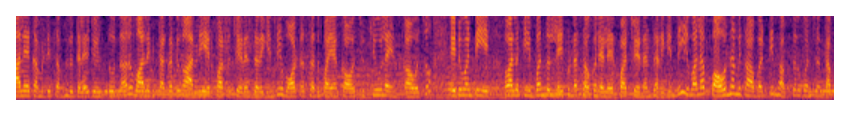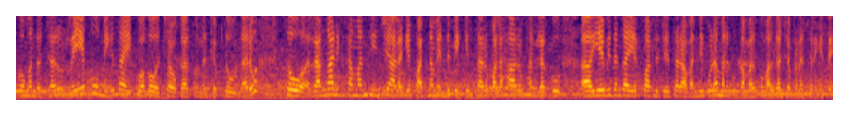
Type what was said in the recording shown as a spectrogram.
ఆలయ కమిటీ సభ్యులు తెలియజేస్తున్నారు. వాళ్ళకి తగ్గట్టుగా అన్ని ఏర్పాట్లు చేయడం జరిగింది. వాటర్ సదుపాయం కావచ్చు క్యూ లైన్స్ కావచ్చు ఎటువంటి వాళ్ళకి ఇబ్బందులు లేకుండా సౌకర్యాలు ఏర్పాటు చేయడం జరిగింది. ఇవాళ పౌర్ణమి కాబట్టి భక్తులు కొంచెం తక్కువ మంది వచ్చారు. రేపు మిగతా ఎక్కువగా వచ్చే అవకాశం ఉందని చెప్తూ ఉన్నారు. సో రంగానికి సంబంధించి అలాగే పట్నం ఎందుకు ఎక్కిస్తారు పలహారు బండ్లకు ఏ విధంగా ఏర్పాట్లు చేశారు అవన్నీ కూడా మనకు కమల్ కుమార్ గారు చెప్పడం జరిగింది.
